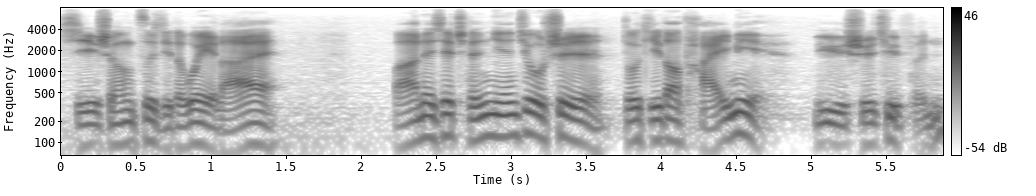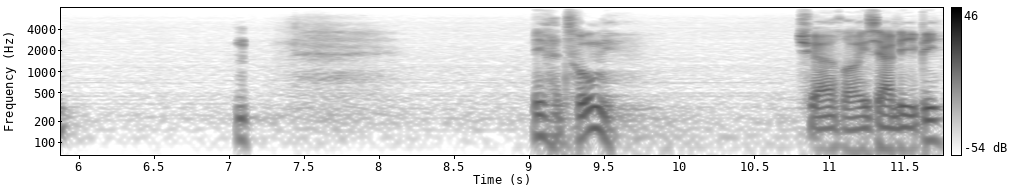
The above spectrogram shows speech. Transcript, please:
牺牲自己的未来，把那些陈年旧事都提到台面，玉石俱焚？哼，你很聪明。权衡一下利弊，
